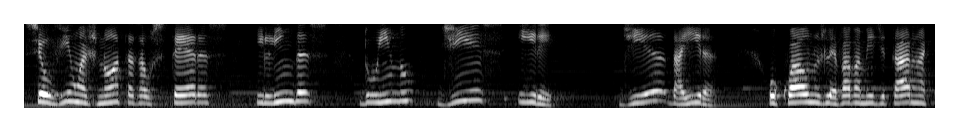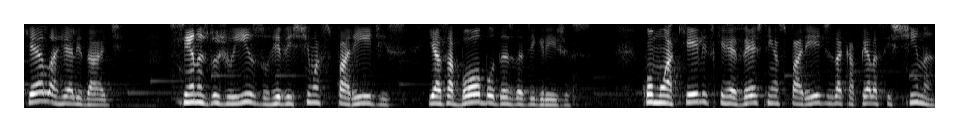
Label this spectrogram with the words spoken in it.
se ouviam as notas austeras e lindas do hino Dies Irae, dia da ira, o qual nos levava a meditar naquela realidade. Cenas do juízo revestiam as paredes e as abóbodas das igrejas, como aqueles que revestem as paredes da Capela Sistina,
